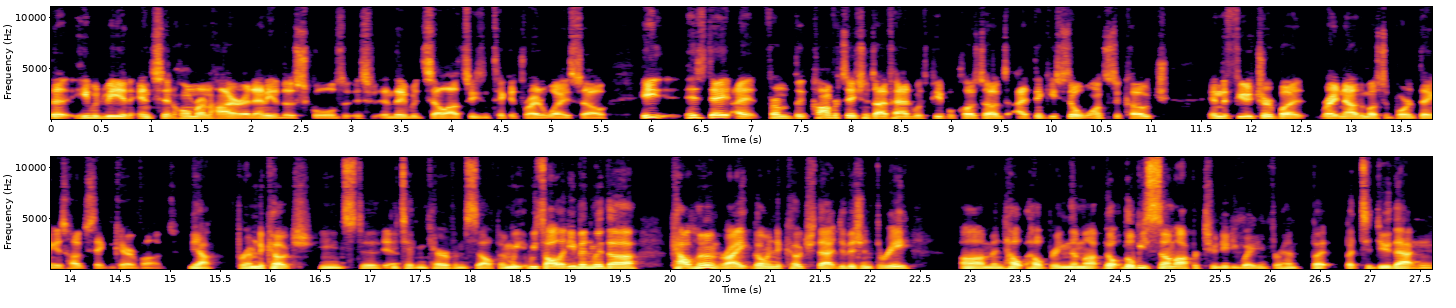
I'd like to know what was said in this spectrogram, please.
That he would be an instant home run hire at any of those schools, and they would sell out season tickets right away. So he his day I, from the conversations I've had with people close to Hugs, I think he still wants to coach in the future. But right now, the most important thing is Hugs taking care of Hugs. Yeah, for him to coach, he needs to yeah. be taking care of himself. And we, we saw it even with uh, Calhoun, right? Going to coach that Division three um, and help help bring them up. There'll, there'll, be some opportunity waiting for him, but but to do that, mm-hmm.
